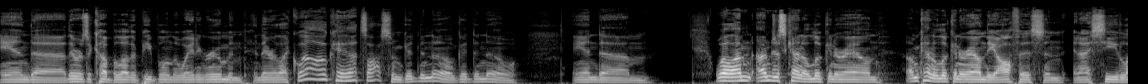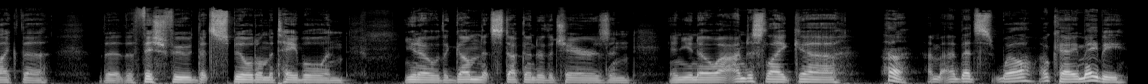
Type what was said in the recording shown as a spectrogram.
And uh, there was a couple other people in the waiting room, and, and they were like, "Well, okay, that's awesome. Good to know. Good to know." And um, well, I'm I'm just kind of looking around. I'm kind of looking around the office, and, and I see like the the the fish food that's spilled on the table, and you know the gum that's stuck under the chairs, and and you know I'm just like. Uh, huh, I'm, I, that's, well, okay, maybe,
